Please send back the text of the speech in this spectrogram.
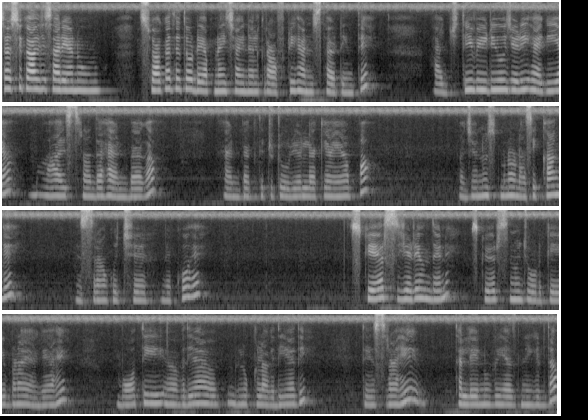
ਸਤਿ ਸ਼੍ਰੀ ਅਕਾਲ ਜੀ ਸਾਰਿਆਂ ਨੂੰ। ਸਵਾਗਤ ਹੈ ਤੁਹਾਡੇ ਆਪਣੇ ਚੈਨਲ ਕ੍ਰਾਫਟੀ ਹੈਂਡਸ 13 ਤੇ। ਅੱਜ ਦੀ ਵੀਡੀਓ ਜਿਹੜੀ ਹੈਗੀ ਆ ਆ ਇਸ ਤਰ੍ਹਾਂ ਦਾ ਹੈਂਡਬੈਗ ਆ। ਹੈਂਡਬੈਗ ਦੇ ਟਿਊਟੋਰੀਅਲ ਲੈ ਕੇ ਆਏ ਆ ਆਪਾਂ। ਅੱਜ ਇਹਨੂੰ ਬਣਾਉਣਾ ਸਿੱਖਾਂਗੇ। ਇਸ ਤਰ੍ਹਾਂ ਕੁਝ ਦੇਖੋ ਇਹ। ਸਕੁਅਰਸ ਜਿਹੜੇ ਹੁੰਦੇ ਨੇ ਸਕੁਅਰਸ ਨੂੰ ਜੋੜ ਕੇ ਬਣਾਇਆ ਗਿਆ ਹੈ ਬਹੁਤ ਹੀ ਵਧੀਆ ਲੁੱਕ ਲੱਗਦੀ ਹੈ ਇਹਦੀ। ਤੇ ਇਸ ਤਰ੍ਹਾਂ ਇਹ ਥੱਲੇ ਨੂੰ ਵੀ ਐਸ ਨਹੀਂ ਗਿਰਦਾ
